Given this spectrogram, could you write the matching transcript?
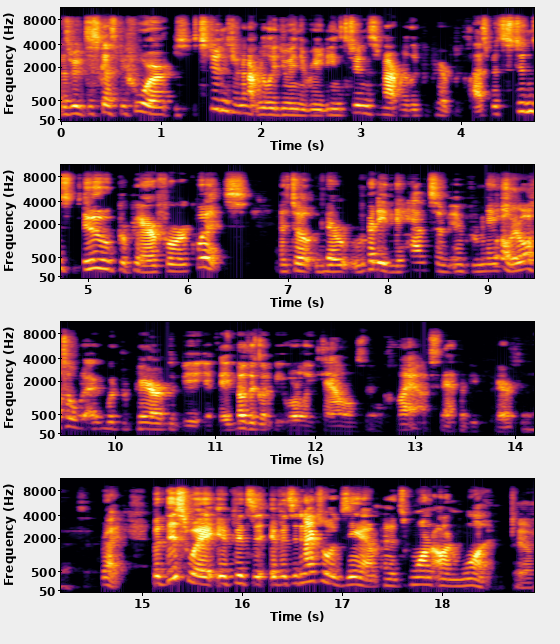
as we've discussed before students are not really doing the reading students are not really prepared for class but students do prepare for a quiz and so they're ready they have some information Well, they also uh, would prepare to be if they know they're going to be orally challenged in class. They have to be prepared for that. Right. But this way, if it's a, if it's an actual exam and it's one on one, Yeah.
